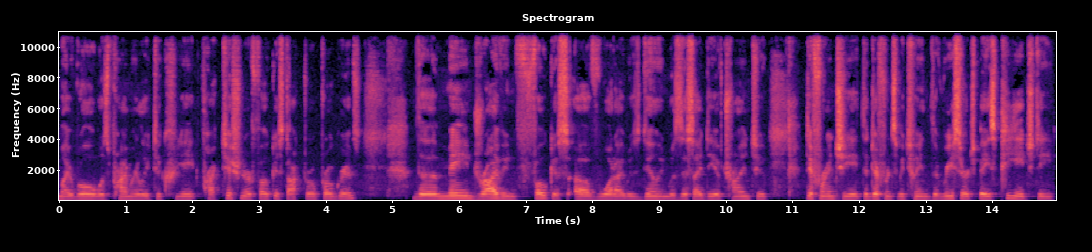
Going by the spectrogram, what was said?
my role was primarily to create practitioner-focused doctoral programs. The main driving focus of what I was doing was this idea of trying to differentiate the difference between the research-based PhD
